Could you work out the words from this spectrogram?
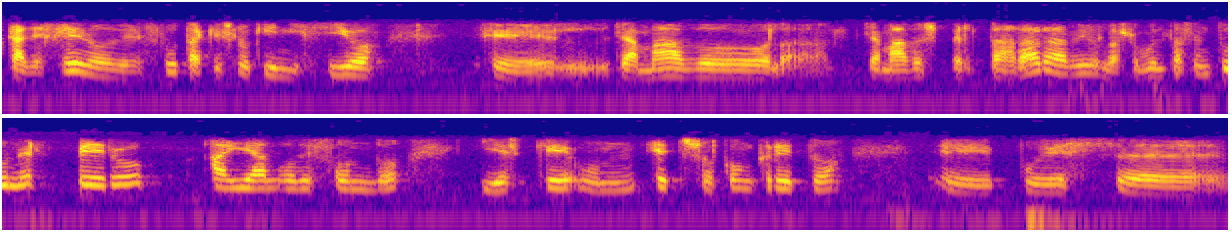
callejero de fruta, que es lo que inició el llamado, la, llamado despertar árabe o las revueltas en Túnez, pero hay algo de fondo y es que un hecho concreto eh, pues eh,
